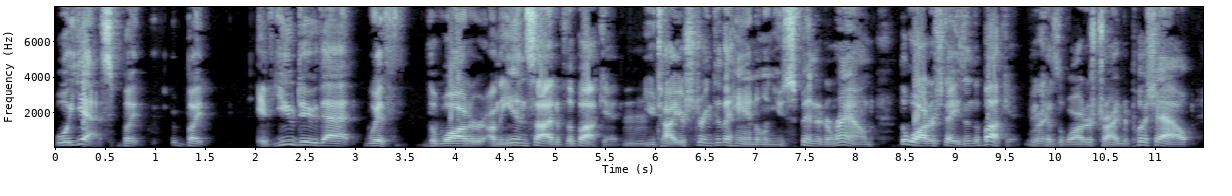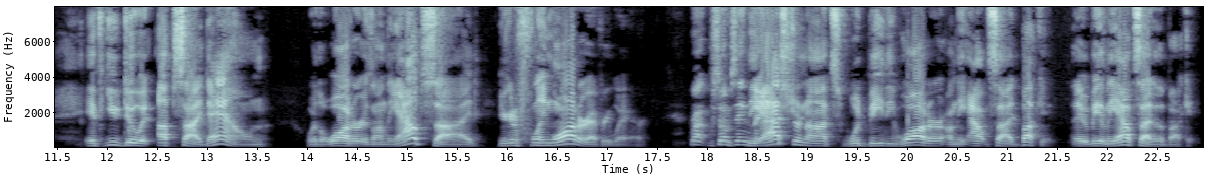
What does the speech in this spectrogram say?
Well, yes, but but if you do that with the water on the inside of the bucket, Mhm. you tie your string to the handle and you spin it around, the water stays in the bucket because Right. the water's trying to push out. If you do it upside down, where the water is on the outside, you're going to fling water everywhere. right. So I'm saying The astronauts would be the water on the outside bucket. They would be on the outside of the bucket.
